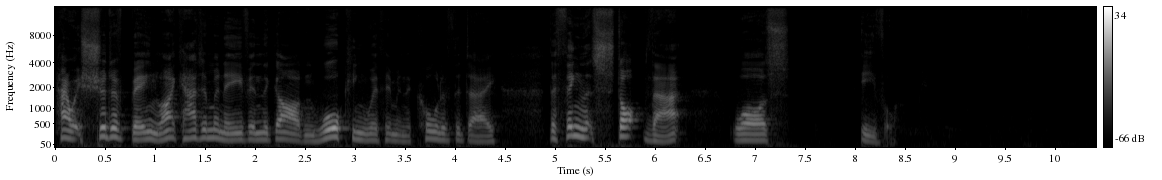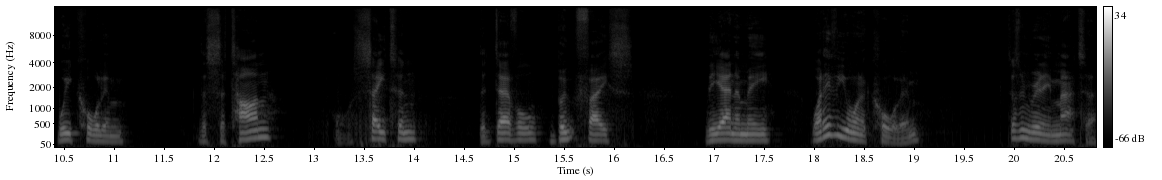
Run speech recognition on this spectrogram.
how it should have been, like Adam and Eve in the garden, walking with Him in the cool of the day. The thing that stopped that was evil. We call him the Satan or Satan, the devil, bootface, the enemy, whatever you want to call him, doesn't really matter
